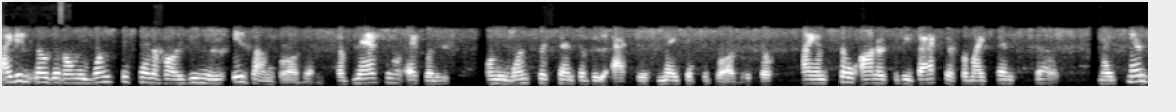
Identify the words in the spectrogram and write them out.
I didn't know that only 1% of our union is on Broadway. Of national equity, only 1% of the actors make it to Broadway. So I am so honored to be back there for my 10th show, my 10th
